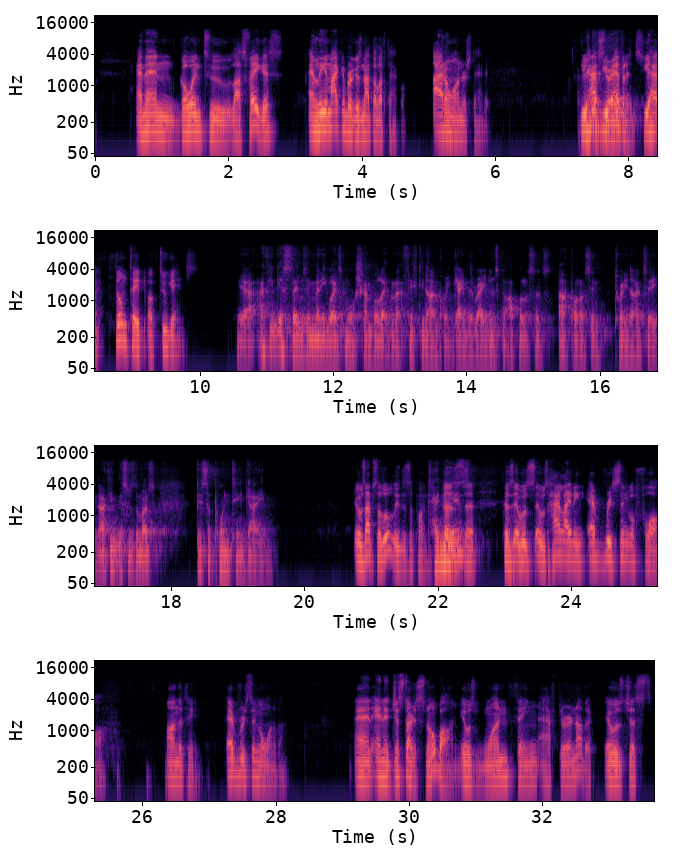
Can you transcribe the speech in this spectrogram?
and then go into Las Vegas and Liam Eichenberg is not the left tackle. I don't understand it. You have your evidence. You have film tape of two games. Yeah, I think yesterday was in many ways more shambolic than that 59 point game the Ravens put up on us up on us in 2019. I think this was the most disappointing game. It was absolutely disappointing. Ten years? Because it was it was highlighting every single flaw on the team, every single one of them, and and it just started snowballing. It was one thing after another. It was just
